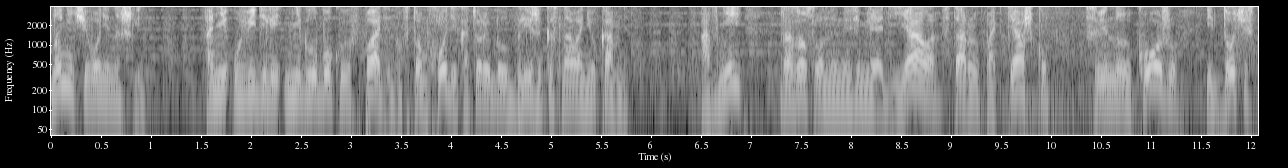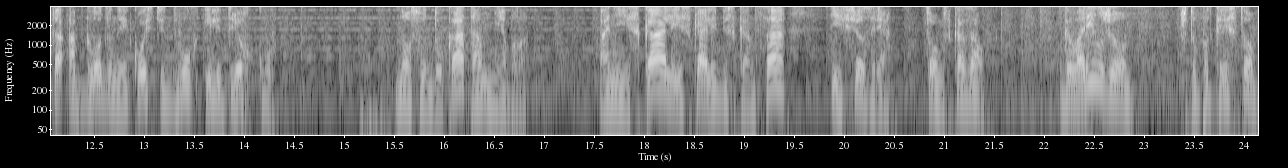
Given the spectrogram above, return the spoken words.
но ничего не нашли. Они увидели неглубокую впадину в том ходе, который был ближе к основанию камня. А в ней разосланные на земле одеяло, старую подтяжку, свиную кожу и дочисто обглоданные кости двух или трех кур. Но сундука там не было. Они искали, искали без конца, и все зря. Том сказал. Говорил же он, что под крестом.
